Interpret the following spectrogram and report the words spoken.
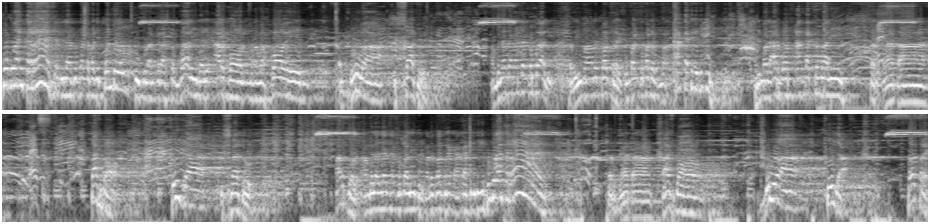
Pukulan keras yang dilakukan dapat dibendung pukulan keras kembali dari Arbon menambah poin. Dua satu. Ambil angkat kembali, terima oleh kontrak, umpan kepada umpan, angkat tinggi tinggi, terima oleh Arbon, angkat kembali, ternyata. Tasbol, tiga satu. Arbon ambil aja kembali, terima oleh kontrak, angkat tinggi tinggi, pukulan keras, ternyata Tasbol, dua tiga. Kontrak,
